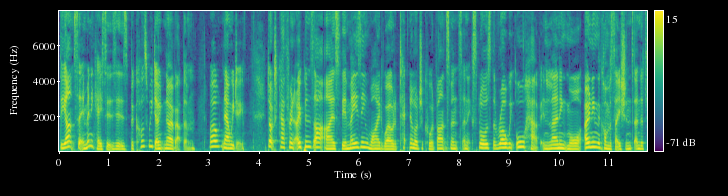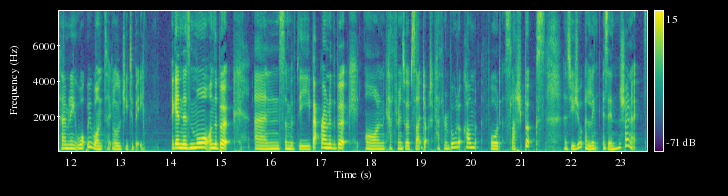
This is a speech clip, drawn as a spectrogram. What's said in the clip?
The answer in many cases is because we don't know about them. Well, now we do. Dr. Catherine opens our eyes to the amazing wide world of technological advancements and explores the role we all have in learning more, owning the conversations, and determining what we want technology to be. Again, there's more on the book and some of the background of the book on Catherine's website, drcatherineball.com forward slash books. As usual, a link is in the show notes.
